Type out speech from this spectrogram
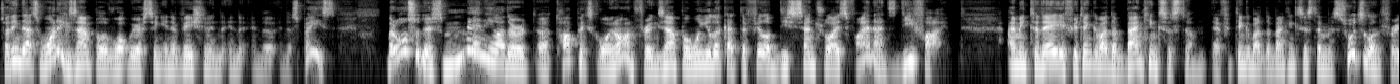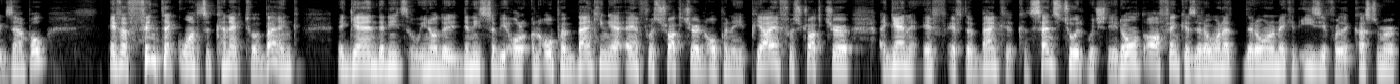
So I think that's one example of what we are seeing innovation in, in, in the in the space. But also, there's many other uh, topics going on. For example, when you look at the field of decentralized finance, DeFi. I mean, today, if you think about the banking system, if you think about the banking system in Switzerland, for example, if a fintech wants to connect to a bank, again there needs you know there, there, needs to be an open banking infrastructure an open api infrastructure. Again if if the bank consents to it which they don't often because they don't want to they don't want to make it easy for the customer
